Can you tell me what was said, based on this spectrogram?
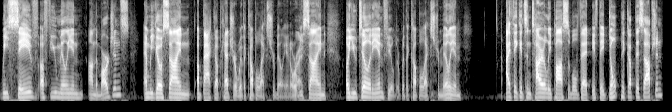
We save a few million on the margins and we go sign a backup catcher with a couple extra million, or right. we sign a utility infielder with a couple extra million. I think it's entirely possible that if they don't pick up this option,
